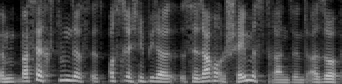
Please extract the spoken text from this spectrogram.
Ähm, was sagst du, dass jetzt ausgerechnet wieder Cesaro und Seamus dran sind? Also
